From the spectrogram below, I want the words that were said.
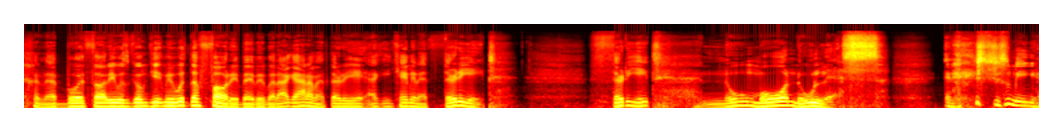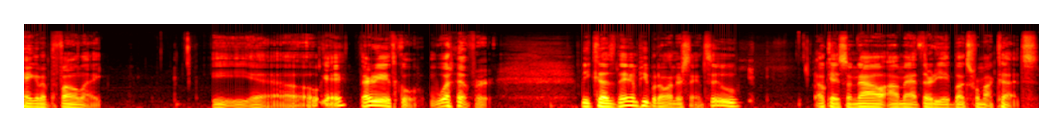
that boy thought he was gonna get me with the forty, baby, but I got him at thirty eight. He came in at thirty eight. 38, no more, no less and it's just me hanging up the phone like, yeah, okay, 38's cool, whatever. Because then people don't understand too. Okay, so now I'm at 38 bucks for my cuts.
